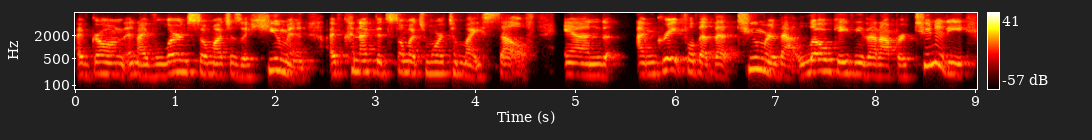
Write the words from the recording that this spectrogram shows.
I've grown and I've learned so much as a human. I've connected so much more to myself, and I'm grateful that that tumor, that low, gave me that opportunity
